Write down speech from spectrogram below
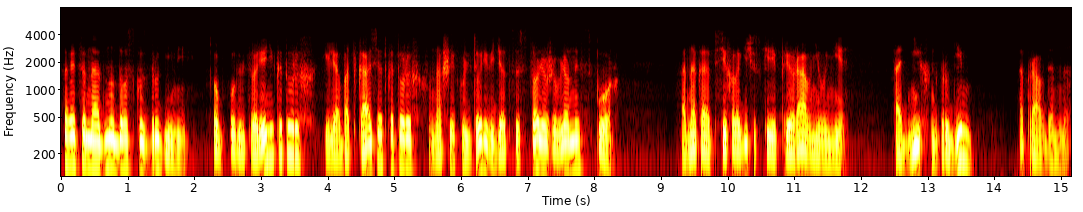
ставятся на одну доску с другими, об удовлетворении которых или об отказе от которых в нашей культуре ведется столь оживленный спор. Однако психологические приравнивания одних к другим оправданно.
